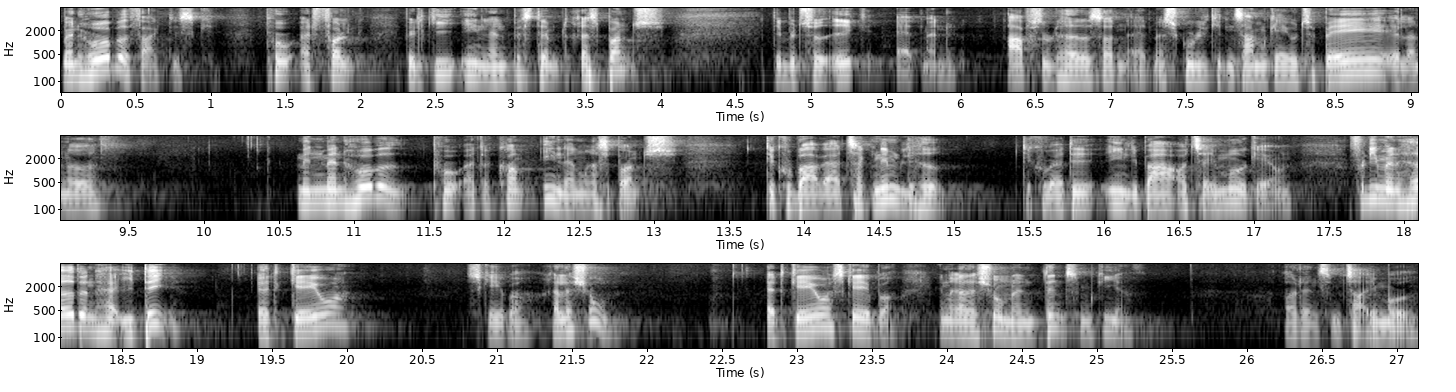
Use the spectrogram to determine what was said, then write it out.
Man håbede faktisk på, at folk ville give en eller anden bestemt respons. Det betød ikke, at man absolut havde det sådan, at man skulle give den samme gave tilbage eller noget. Men man håbede på, at der kom en eller anden respons. Det kunne bare være taknemmelighed, Det kunne være det egentlig bare at tage imod gaven. Fordi man havde den her idé, at gaver skaber relation. At gaver skaber en relation mellem den, som giver, og den, som tager imod.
